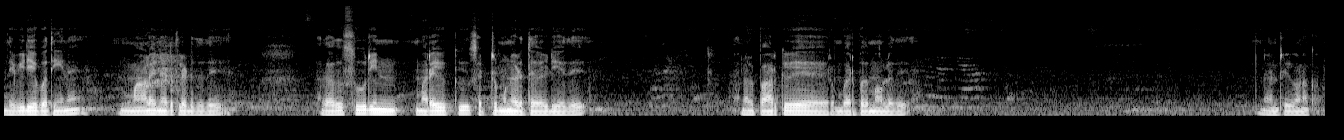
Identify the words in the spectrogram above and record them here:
இந்த வீடியோ பார்த்தீங்கன்னா மாலை நேரத்தில் எடுத்தது. அதாவது சூரியன் மறைவுக்கு சற்று முன் எடுத்த வீடியோ இது. அதனால் பார்க்கவே ரொம்ப அற்புதமாக உள்ளது. நன்றி வணக்கம்.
